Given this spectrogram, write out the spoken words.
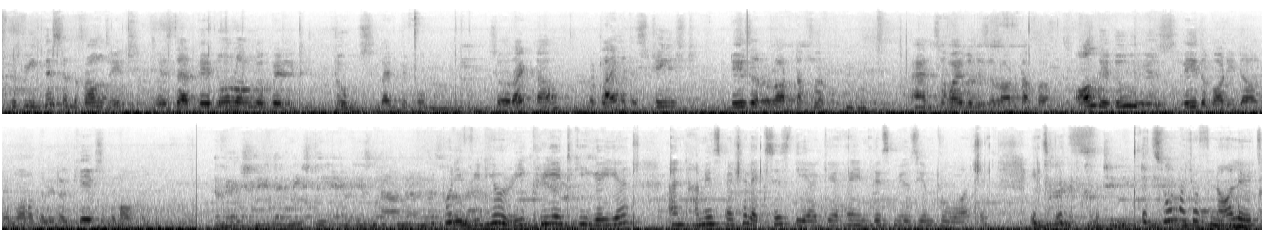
Between this and the Bronze Age is that they no longer build tombs like before. So right now, the climate has changed, the days are a lot tougher, and survival is a lot tougher. All they do is lay the body down in one of the little caves in the mountain. پوری ویڈیو ریکریٹ کی گئی ہے اینڈ ہمیں اسپیشل ایکسیس دیا گیا ہے in this museum to watch it it's so much of knowledge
